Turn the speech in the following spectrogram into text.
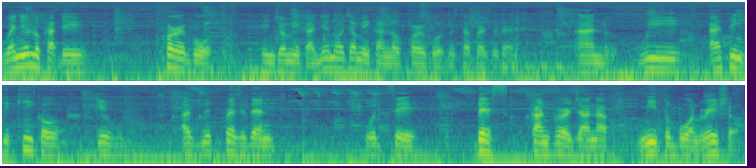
when you look at the curry goat in Jamaica, and you know Jamaican love curry goat, Mr. President. And we, I think the Kiko give, as the President would say, best conversion of meat to bone ratio.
